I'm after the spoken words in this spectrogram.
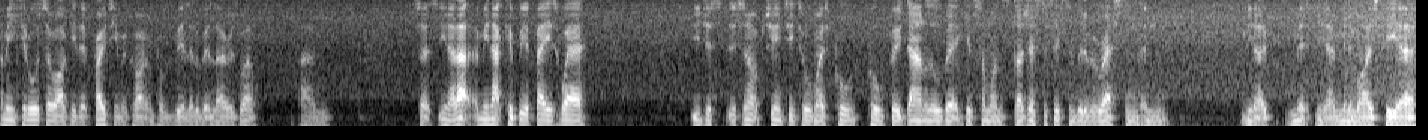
I mean, you could also argue that protein requirement would probably be a little bit lower as well. Um, so it's you know that I mean that could be a phase where you just it's an opportunity to almost pull pull food down a little bit, give someone's digestive system a bit of a rest, and, and you know mi- you know minimize the uh,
